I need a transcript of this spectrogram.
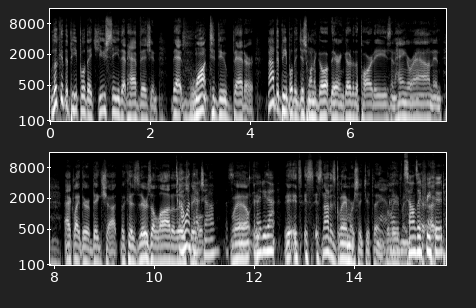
look at the people that you see that have vision, that want to do better. Not the people that just want to go up there and go to the parties and hang around and act like they're a big shot because there's a lot of those I want that people. job. That's- well, can I do that? It's it's it's not as glamorous as you think. Believe me. Sounds like free I- I- food.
